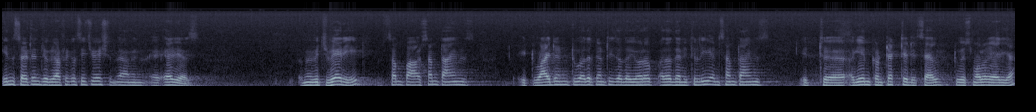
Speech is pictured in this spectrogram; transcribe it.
in certain geographical situations, I mean areas, I mean, which varied. Some parts, sometimes it widened to other countries of the Europe other than Italy, and sometimes it uh, again contracted itself to a smaller area.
